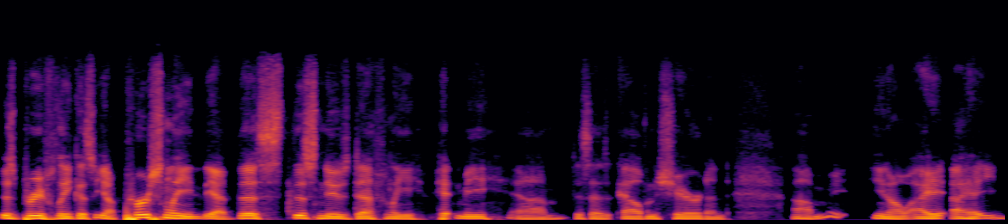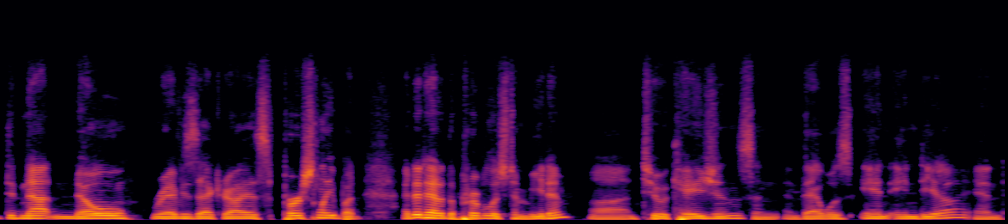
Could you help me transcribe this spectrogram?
just briefly because you know personally yeah this this news definitely hit me um, just as alvin shared and um, you know, I, I did not know Ravi Zacharias personally, but I did have the privilege to meet him uh, on two occasions, and, and that was in India, and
